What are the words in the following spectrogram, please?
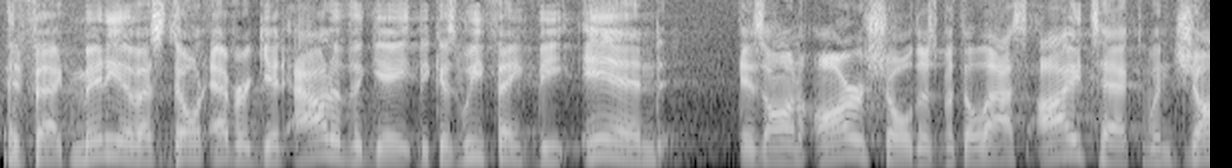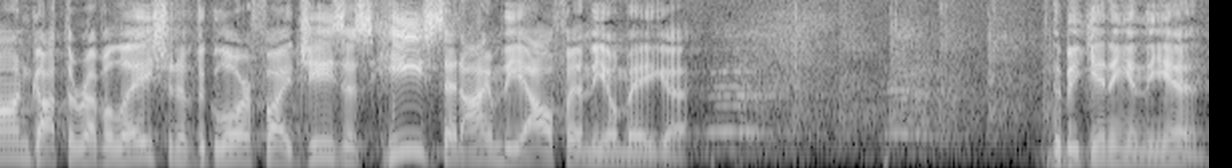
In fact, many of us don't ever get out of the gate because we think the end is on our shoulders. But the last I checked, when John got the revelation of the glorified Jesus, he said, I'm the Alpha and the Omega, the beginning and the end.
